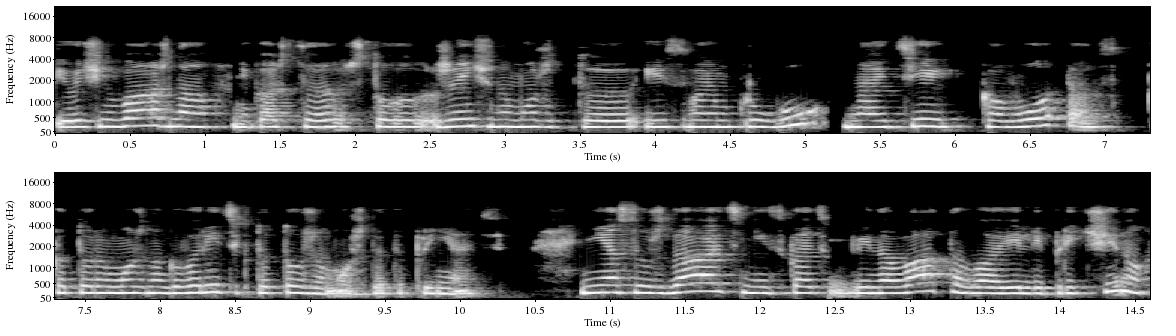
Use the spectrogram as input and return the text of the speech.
И очень важно, мне кажется, что женщина может э, и в своем кругу найти кого-то, с которым можно говорить, и кто тоже может это принять. Не осуждать, не искать виноватого или причину,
